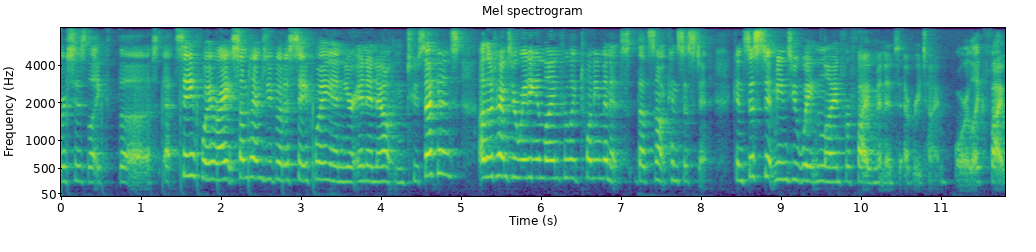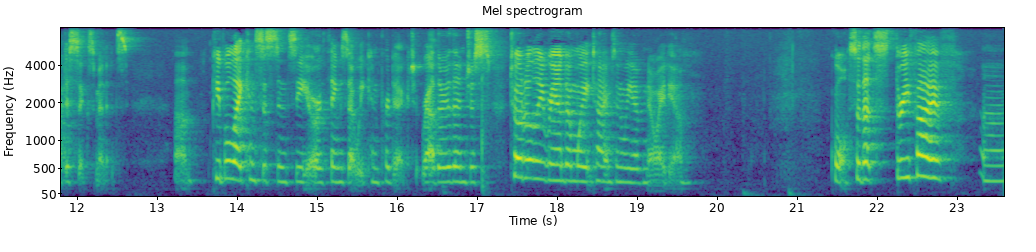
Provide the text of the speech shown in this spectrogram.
Versus like the at Safeway, right? Sometimes you go to Safeway and you're in and out in two seconds. Other times you're waiting in line for like 20 minutes. That's not consistent. Consistent means you wait in line for five minutes every time, or like five to six minutes. Um, people like consistency or things that we can predict rather than just totally random wait times and we have no idea. Cool. So that's three, five. Um,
